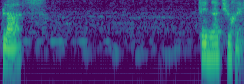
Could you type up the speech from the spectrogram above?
place. C'est naturel.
